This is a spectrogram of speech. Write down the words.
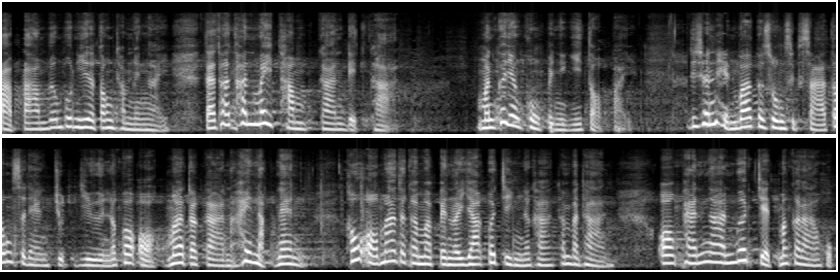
ปราบปรามเรื่องพวกนี้จะต้องทำยังไง แต่ถ้าท่านไม่ทำการเด็ดขาด มันก็ยังคงเป็นอย่างนี้ต่อไป ดิฉันเห็นว่ากระทรวงศึกษาต้องแสดงจุดยืน แล้วก็ออกมาตรการให้หนักแน่น เขาออกมาตรการมาเป็นระยะก็จริงนะคะ ท่านประธาน ออกแผนงานเมื่อ 7 มกราคม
